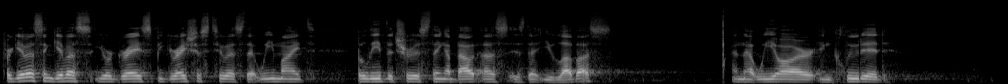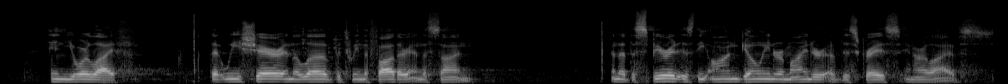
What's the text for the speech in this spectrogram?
Forgive us and give us your grace. Be gracious to us that we might believe the truest thing about us is that you love us and that we are included in your life, that we share in the love between the Father and the Son, and that the Spirit is the ongoing reminder of this grace in our lives.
